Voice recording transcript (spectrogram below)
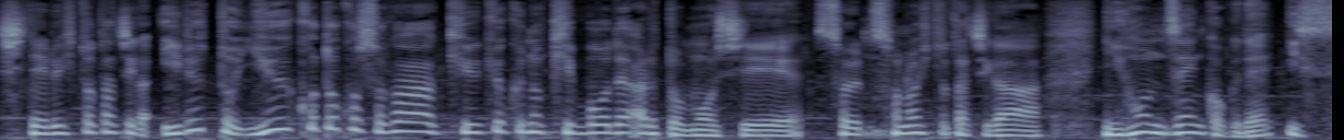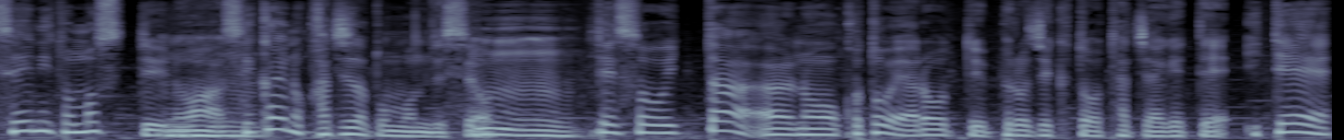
している人たちがいるということこそが究極の希望であると思うし、そその人たちが日本全国で一斉に灯すっていうのは世界の価値だと思うんですよ。うんうんで、そういった、あの、ことをやろうっていうプロジェクトを立ち上げていて、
